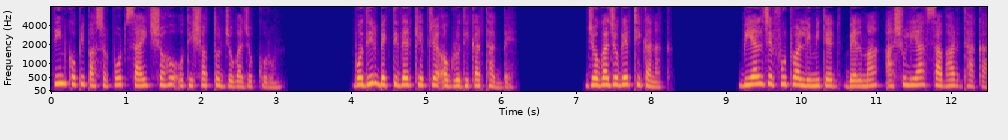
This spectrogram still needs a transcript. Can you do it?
তিন কপি পাসপোর্ট সাইজ সহ অতি সত্বর যোগাযোগ করুন। বধির ব্যক্তিদের ক্ষেত্রে অগ্রাধিকার থাকবে। যোগাযোগের ঠিকানাক বিএলজে ফুটওয়ার লিমিটেড বেলমা, আশুলিয়া, সাভার, ঢাকা।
